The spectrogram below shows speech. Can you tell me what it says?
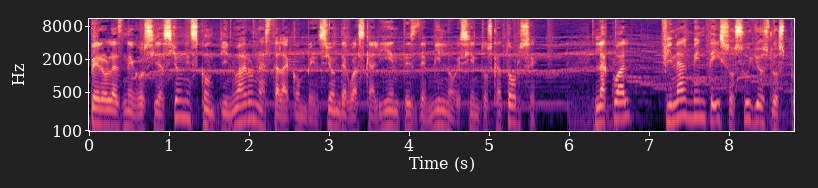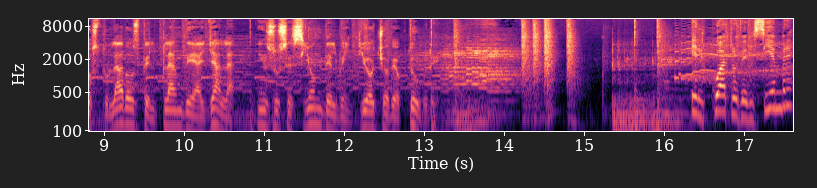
Pero las negociaciones continuaron hasta la Convención de Aguascalientes de 1914, la cual finalmente hizo suyos los postulados del Plan de Ayala en su sesión del 28 de octubre. El 4 de diciembre,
